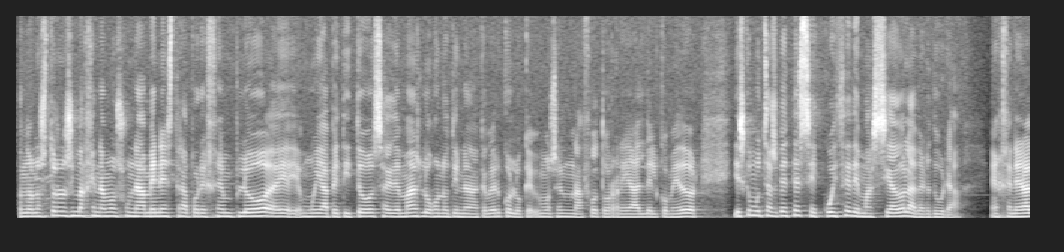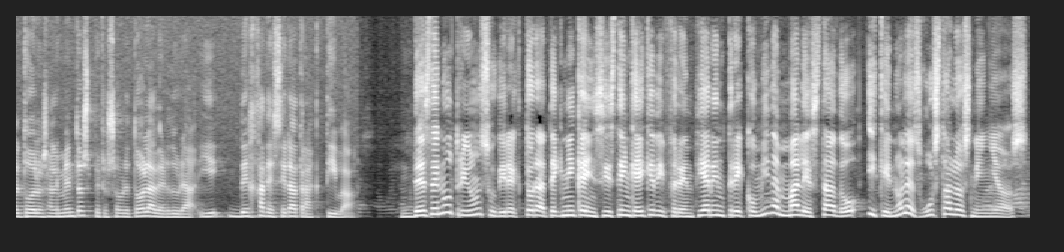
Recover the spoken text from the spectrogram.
Cuando nosotros nos imaginamos una menestra, por ejemplo, eh, muy apetitosa y demás, luego no tiene nada que ver con lo que vemos en una foto real del comedor. Y es que muchas veces se cuece demasiado la verdura. En general todos los alimentos, pero sobre todo la verdura, y deja de ser atractiva. Desde Nutrium, su directora técnica insiste en que hay que diferenciar entre comida en mal estado y que no les gusta a los niños.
